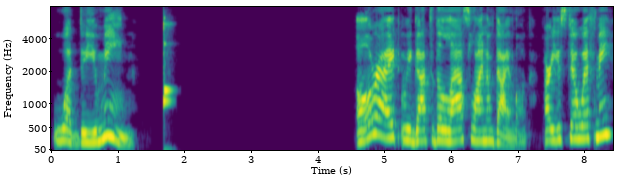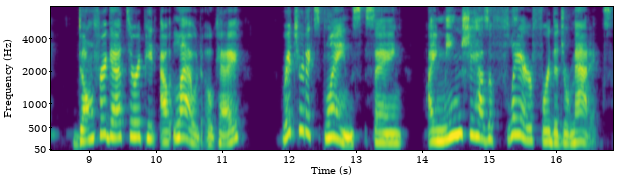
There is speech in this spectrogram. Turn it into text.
What do you mean? All right, we got to the last line of dialogue. Are you still with me? Don't forget to repeat out loud, okay? Richard explains, saying, I mean, she has a flair for the dramatics.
